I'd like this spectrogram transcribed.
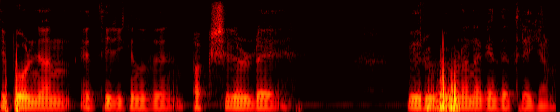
ഇപ്പോൾ ഞാൻ എത്തിയിരിക്കുന്നത് പക്ഷികളുടെ ഒരു വിപണന കേന്ദ്രത്തിലേക്കാണ്.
